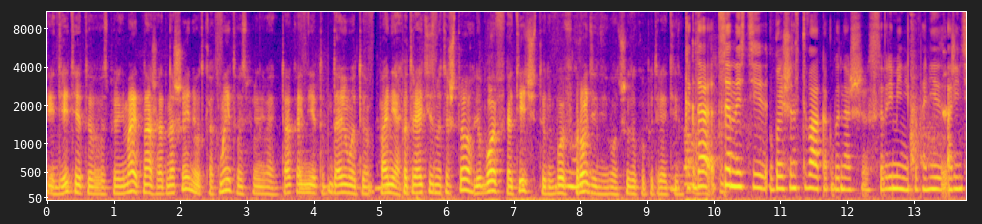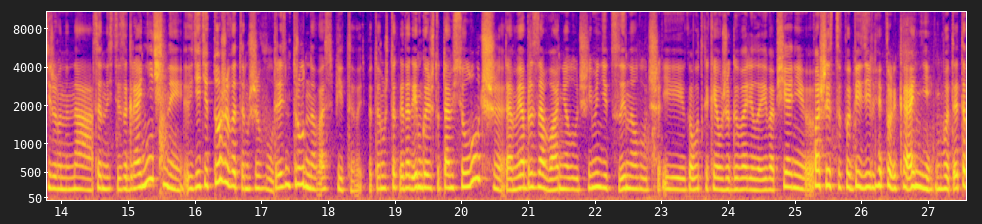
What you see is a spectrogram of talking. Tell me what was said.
И дети это воспринимают, наши отношения, вот как мы это воспринимаем, так они это дают даем это понять. Патриотизм это что? Любовь к Отечеству, любовь к родине. Вот что такое патриотизм. Когда ценности большинства как бы наших современников, они ориентированы на ценности заграничные, дети тоже в этом живут. Патриотизм трудно воспитывать, потому что когда им говорят, что там все лучше, там и образование лучше, и медицина лучше, и вот, как я уже говорила, и вообще они фашистов победили не только они. Вот это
